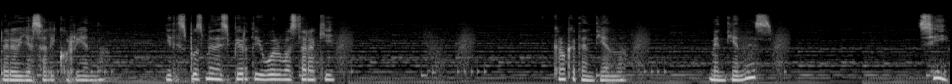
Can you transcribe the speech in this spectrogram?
pero ella sale corriendo. Y después me despierto y vuelvo a estar aquí. Creo que te entiendo. ¿Me entiendes? Sí,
